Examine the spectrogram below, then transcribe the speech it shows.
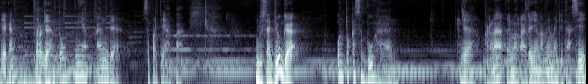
Ya kan? Tergantung niat Anda seperti apa. Bisa juga untuk kesembuhan, ya karena memang ada yang namanya meditasi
